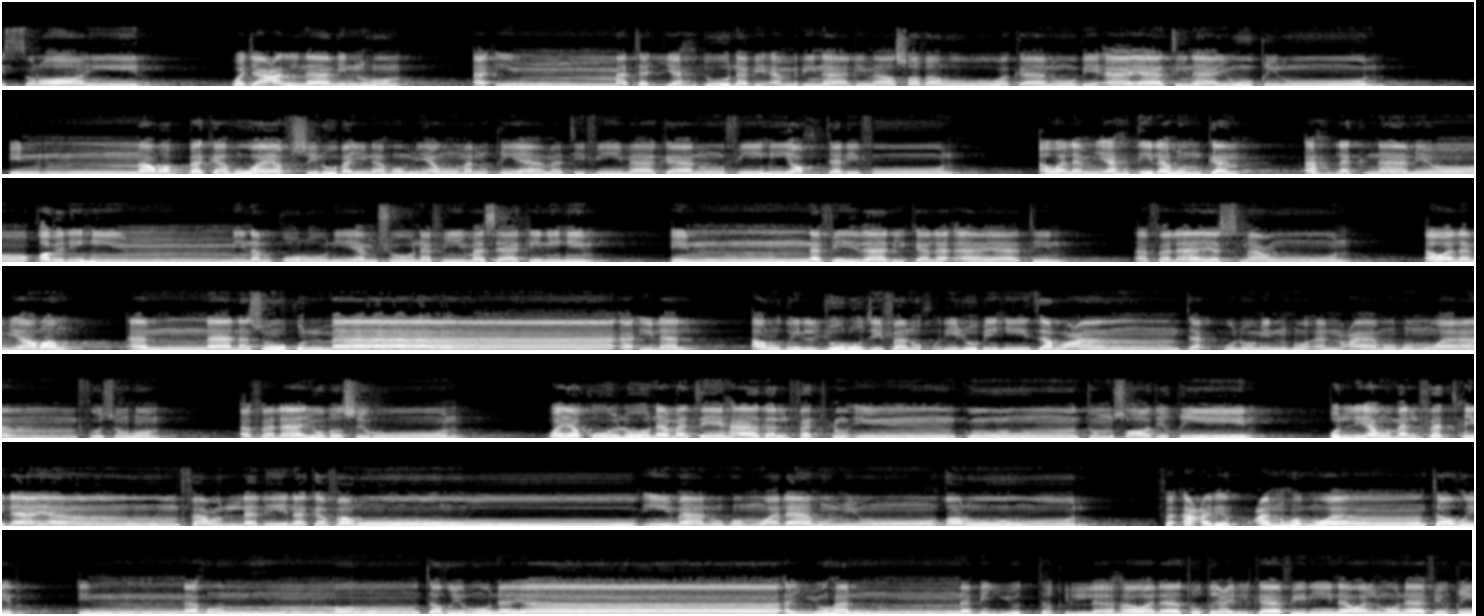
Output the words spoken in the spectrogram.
إسرائيل وجعلنا منهم أئمة يهدون بأمرنا لما صبروا وكانوا بآياتنا يوقنون. إن ربك هو يفصل بينهم يوم القيامة فيما كانوا فيه يختلفون. أولم يهد لهم كم أهلكنا من قبلهم من القرون يمشون في مساكنهم. إن في ذلك لآيات. أفلا يسمعون. أولم يروا أنا نسوق الماء إلى الأرض الجرز فنخرج به زرعا تأكل منه أنعامهم وأنفسهم أفلا يبصرون ويقولون متى هذا الفتح إن كنتم صادقين قل يوم الفتح لا ينفع الذين كفروا إيمانهم ولا هم ينظرون. فأعرض عنهم وانتظر إنهم منتظرون. يا أيها النبي اتق الله ولا تطع الكافرين والمنافقين.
